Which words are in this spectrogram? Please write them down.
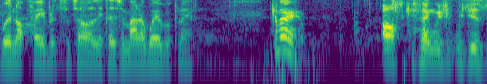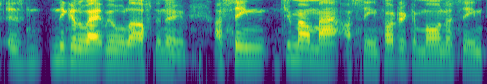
we're not favourites at all. It doesn't matter where we're playing. Can I ask you something which, which is, has niggled away at me all afternoon? I've seen Jamille Matt, I've seen Padraig Amond, I've seen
